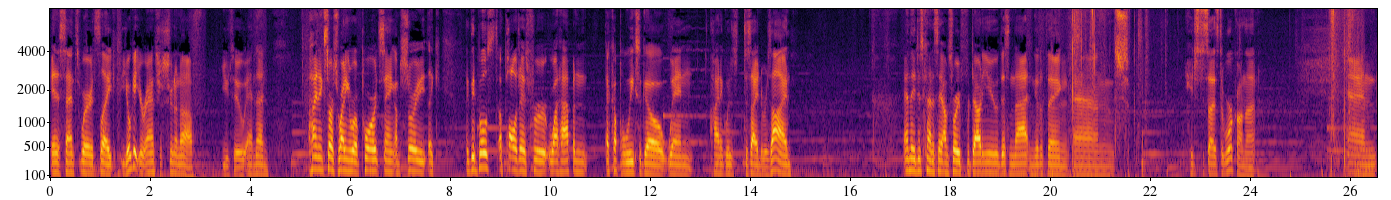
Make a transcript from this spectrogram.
in a sense where it's like, you'll get your answer soon enough, you two. And then Hynek starts writing a report saying, I'm sorry, like, like they both apologize for what happened a couple weeks ago when Hynek was deciding to resign and they just kind of say, I'm sorry for doubting you, this and that, and the other thing. And he just decides to work on that. And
